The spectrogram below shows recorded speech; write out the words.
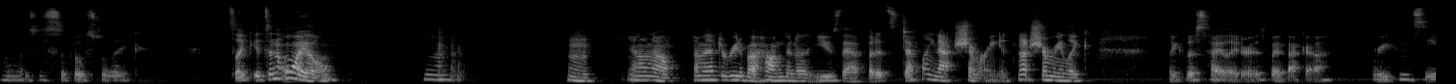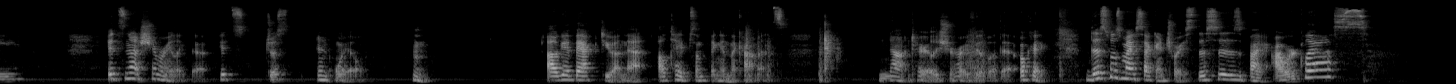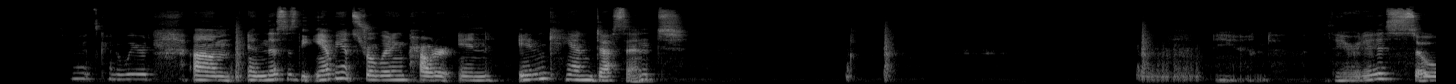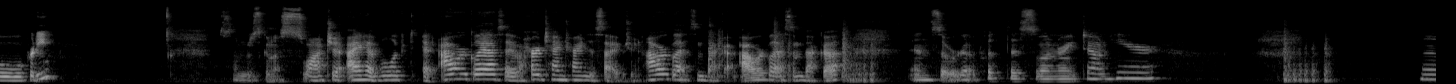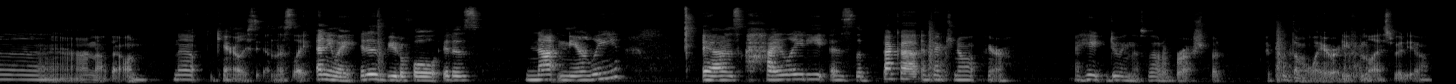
So is this supposed to like... It's like, it's an oil. Hmm. Hmm. I don't know. I'm gonna have to read about how I'm gonna use that, but it's definitely not shimmery. It's not shimmery like like this highlighter is by Becca, where you can see it's not shimmery like that. It's just an oil. Hmm. I'll get back to you on that. I'll type something in the comments. Not entirely sure how I feel about that. Okay, this was my second choice. This is by Hourglass. It's kind of weird. Um, and this is the Ambient Strobe Lighting Powder in Incandescent. And there it is, so pretty. So I'm just gonna swatch it. I have looked at Hourglass. I have a hard time trying to decide between Hourglass and Becca. Hourglass and Becca. And so we're gonna put this one right down here. Uh, not that one. No, can't really see it in this light. Anyway, it is beautiful. It is not nearly as highlighty as the Becca. In fact, you know, here, I hate doing this without a brush, but I put them away already from the last video.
